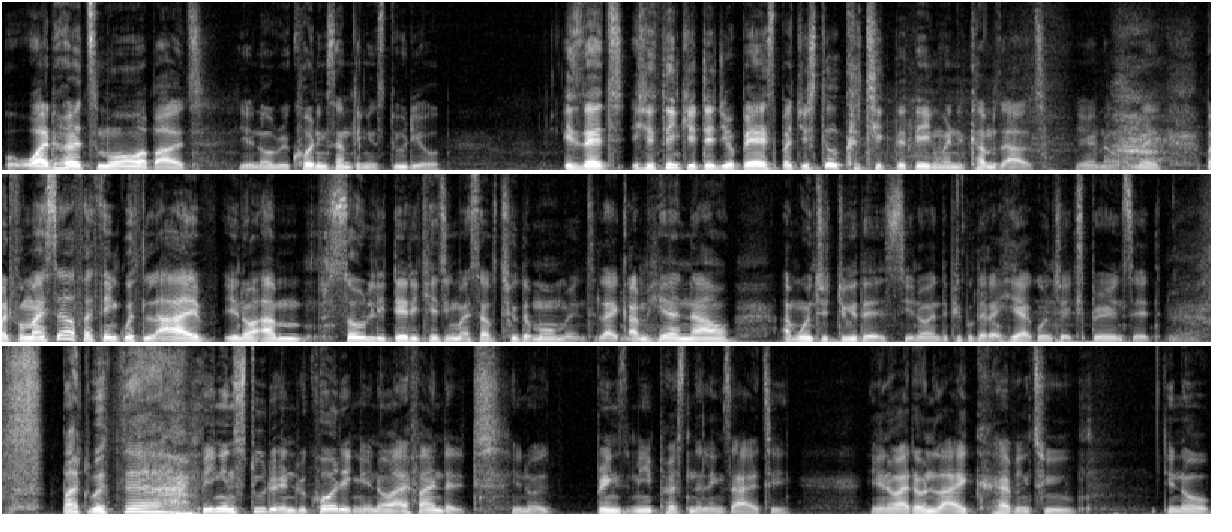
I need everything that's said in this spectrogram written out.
what hurts more about you know recording something in studio is that you think you did your best, but you still critique the thing when it comes out, you know. But- for myself, I think with live, you know, I'm solely dedicating myself to the moment. Like I'm here now, I'm going to do this, you know, and the people that are here are going to experience it. But with uh, being in studio and recording, you know, I find that it, you know, it brings me personal anxiety. You know, I don't like having to, you know,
